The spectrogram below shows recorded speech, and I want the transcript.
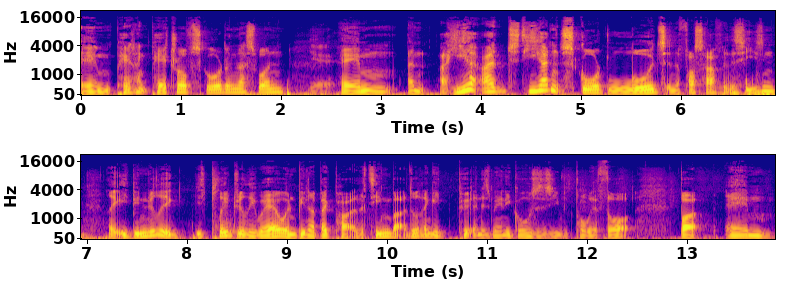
um, I think Petrov scored in this one. Yeah. Um, and uh, he, I just, he hadn't scored loads in the first half of the season. Like he'd been really, he's played really well and been a big part of the team. But I don't think he'd put in as many goals as you would probably have thought. But um,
